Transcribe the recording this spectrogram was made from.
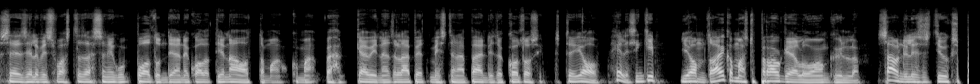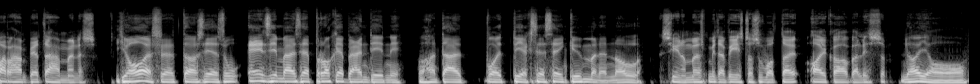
se selvisi vasta tässä niin kuin puoli tuntia ennen kuin alettiin nauhoittamaan, kun mä vähän kävin näitä läpi, että mistä nämä bändit on kotosi. Sitten joo, Helsinki. Joo, mutta aikamoista progeilua on kyllä. Soundillisesti yksi parhaimpia tähän mennessä. Joo, jos nyt on siihen sun ensimmäiseen progebändiin, niin onhan tää voit piekseä sen 10 nolla. Siinä on myös mitä 15 vuotta aikaa välissä. No joo.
